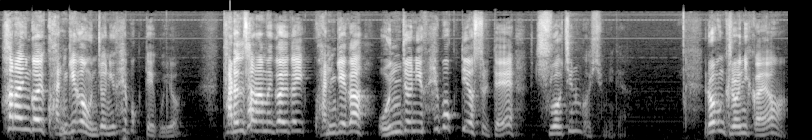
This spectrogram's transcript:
하나님과의 관계가 온전히 회복되고요. 다른 사람과의 관계가 온전히 회복되었을 때 주어지는 것입니다. 여러분 그러니까요.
